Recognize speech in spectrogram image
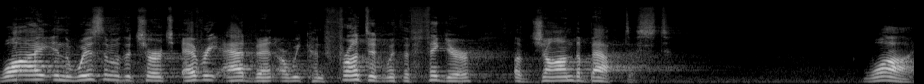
Why, in the wisdom of the church, every Advent are we confronted with the figure of John the Baptist? Why?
